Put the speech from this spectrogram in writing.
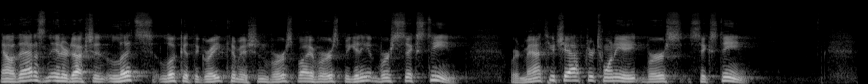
Now, that is an introduction. Let's look at the Great Commission verse by verse, beginning at verse 16. We're in Matthew chapter 28, verse 16.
